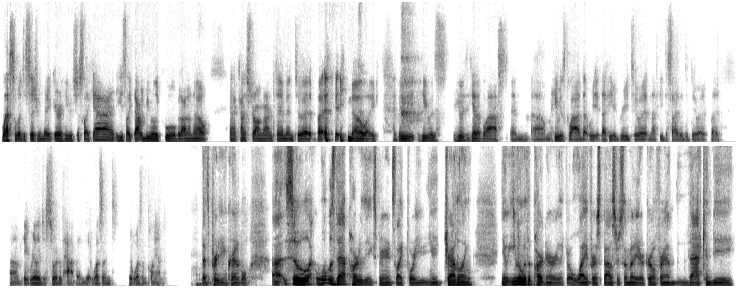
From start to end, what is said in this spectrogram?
less of a decision maker and he was just like yeah he's like that would be really cool but i don't know and i kind of strong armed him into it but you know like he he was he was he had a blast and um, he was glad that we that he agreed to it and that he decided to do it but um, it really just sort of happened. It wasn't it wasn't planned. That's pretty incredible. Uh, so, what was that part of the experience like for you? You know, traveling, you know, even with a partner, like a wife or a spouse or somebody or a girlfriend, that can be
